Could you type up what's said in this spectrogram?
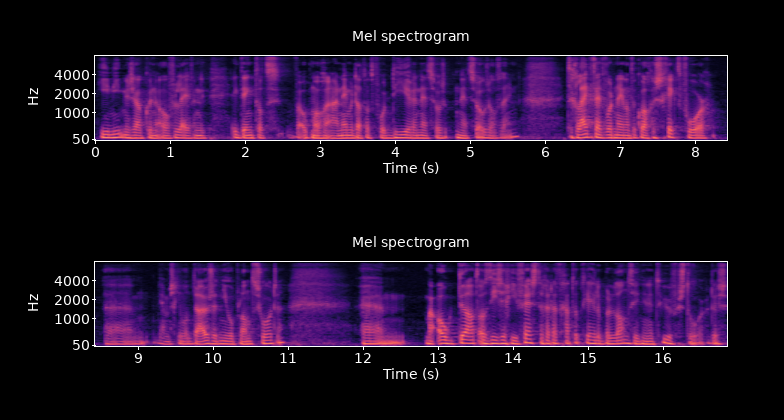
hier niet meer zou kunnen overleven. En ik, denk dat we ook mogen aannemen dat dat voor dieren net zo, net zo zal zijn. Tegelijkertijd wordt Nederland ook wel geschikt voor uh, ja, misschien wel duizend nieuwe plantensoorten. Um, maar ook dat, als die zich hier vestigen, dat gaat ook die hele balans in de natuur verstoren. Dus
